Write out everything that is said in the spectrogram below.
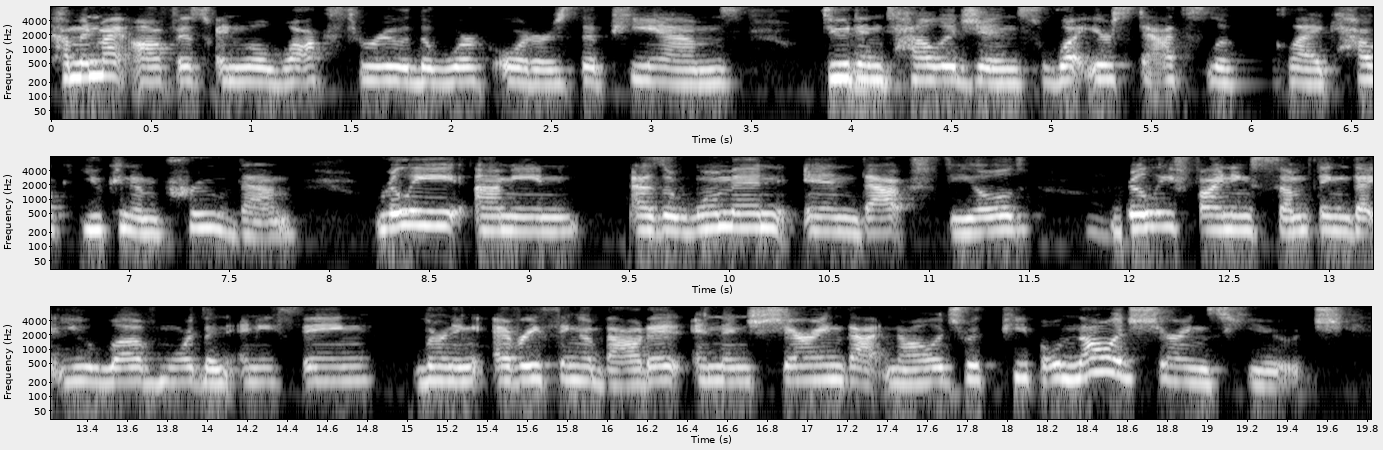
Come in my office and we'll walk through the work orders, the PMs, due intelligence, what your stats look like, how you can improve them. Really, I mean, as a woman in that field, really finding something that you love more than anything, learning everything about it, and then sharing that knowledge with people. Knowledge sharing is huge.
